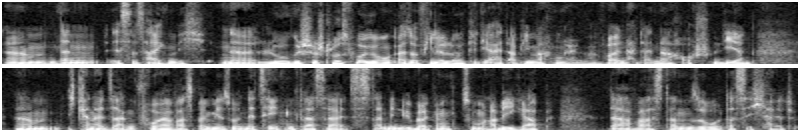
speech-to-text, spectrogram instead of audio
ähm, dann ist es eigentlich eine logische Schlussfolgerung. Also viele Leute, die halt Abi machen, wollen halt danach auch studieren. Ähm, ich kann halt sagen, vorher war es bei mir so in der 10. Klasse, als es dann den Übergang zum Abi gab, da war es dann so, dass ich halt,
